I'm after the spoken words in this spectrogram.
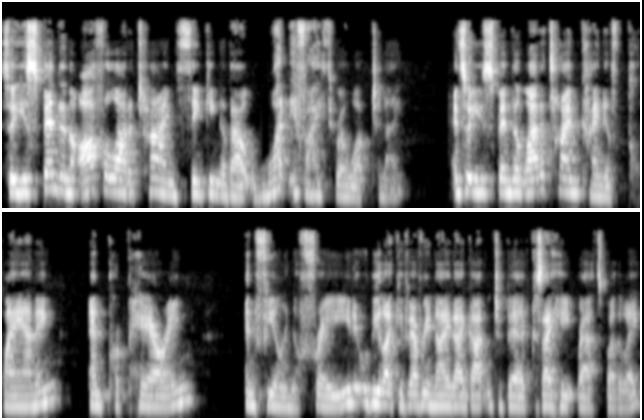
So you spend an awful lot of time thinking about what if I throw up tonight? And so you spend a lot of time kind of planning and preparing and feeling afraid. It would be like if every night I got into bed, because I hate rats, by the way,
